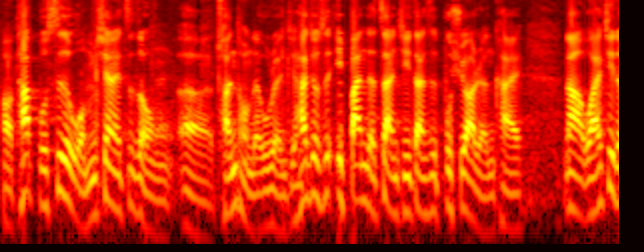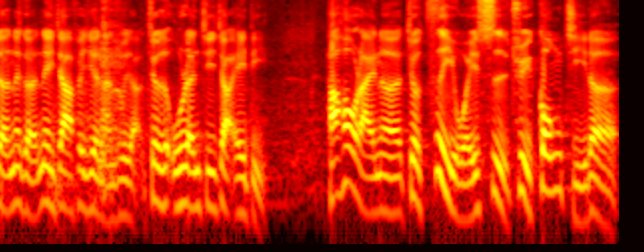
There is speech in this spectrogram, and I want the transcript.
好，它不是我们现在这种呃传统的无人机，它就是一般的战机，但是不需要人开。那我还记得那个那架飞机的男主角就是无人机叫 AD，他后来呢就自以为是去攻击了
